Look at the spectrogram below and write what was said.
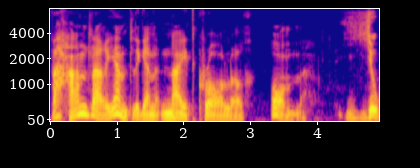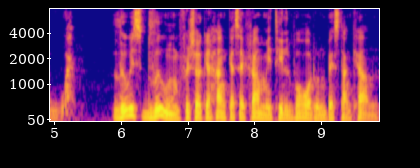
vad handlar egentligen Nightcrawler om? Jo, Louis Bloom försöker hanka sig fram i tillvaron bäst han kan.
